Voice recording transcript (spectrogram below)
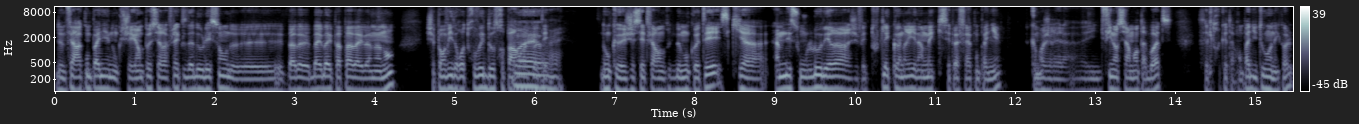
de me faire accompagner. Donc j'ai eu un peu ces réflexes d'adolescent de bye bye, bye bye papa, bye bye maman. J'ai pas envie de retrouver d'autres parents à côté. ouais. Donc euh, j'essaie de faire un truc de mon côté, ce qui a amené son lot d'erreurs. J'ai fait toutes les conneries d'un mec qui s'est pas fait accompagner. Comment gérer la, financièrement ta boîte, c'est le truc que t'apprends pas du tout en école.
